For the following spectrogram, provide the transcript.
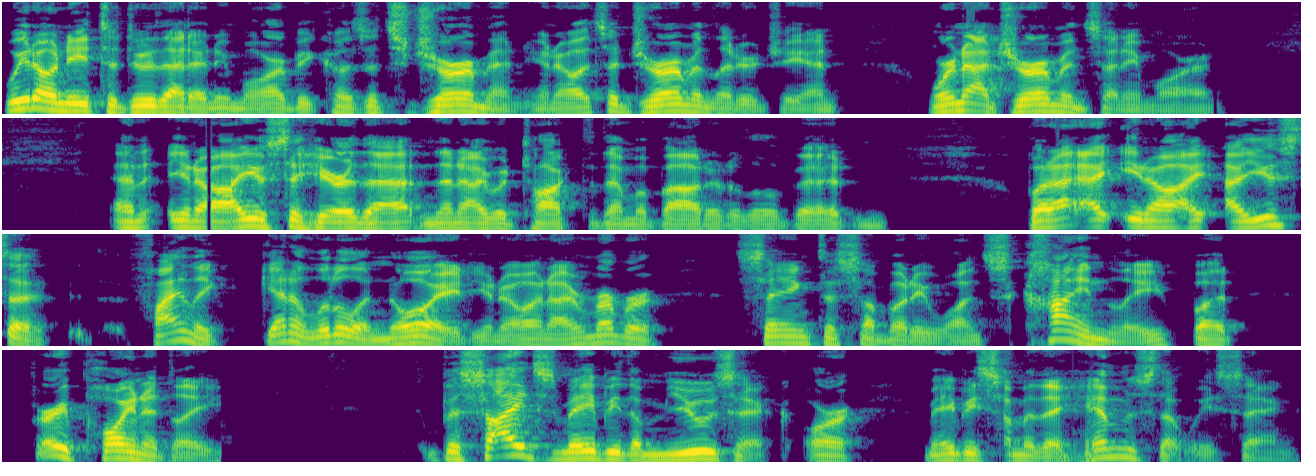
we don't need to do that anymore because it's German. You know, it's a German liturgy, and we're not Germans anymore." And and you know, I used to hear that, and then I would talk to them about it a little bit. And but I, I you know, I, I used to finally get a little annoyed, you know. And I remember saying to somebody once, kindly but very pointedly, besides maybe the music or maybe some of the hymns that we sing,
